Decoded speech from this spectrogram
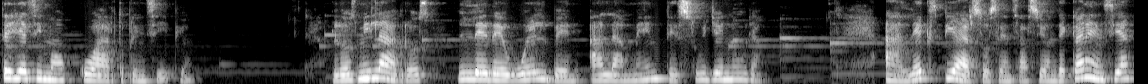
Trigésimo cuarto principio. Los milagros le devuelven a la mente su llenura. Al expiar su sensación de carencia,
